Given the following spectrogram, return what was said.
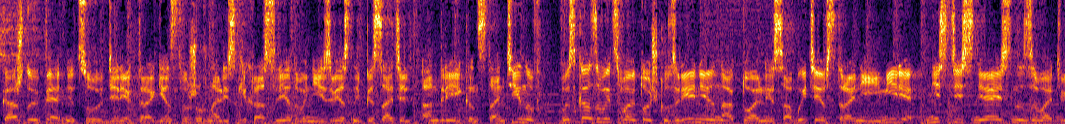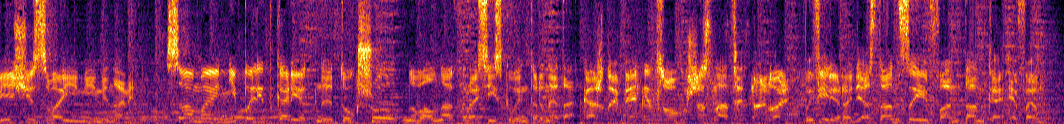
Каждую пятницу директор агентства журналистских расследований, известный писатель Андрей Константинов высказывает свою точку зрения на актуальные события в стране и мире, не стесняясь называть вещи своими именами. Самое неполиткорректное ток-шоу на волнах российского интернета. Каждую пятницу в 16.00 в эфире радиостанции Фонтанка FM.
